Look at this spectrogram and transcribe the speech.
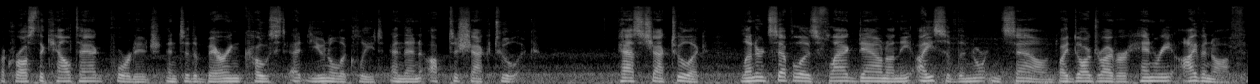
across the Kaltag Portage, and to the Bering Coast at Unalakleet, and then up to Shaktoolik. Past Shaktoolik, Leonard Seppala is flagged down on the ice of the Norton Sound by dog driver Henry Ivanoff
